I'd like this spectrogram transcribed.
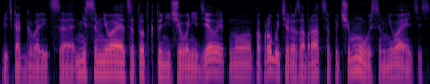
Ведь, как говорится, не сомневается тот, кто ничего не делает, но попробуйте разобраться, почему вы сомневаетесь.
